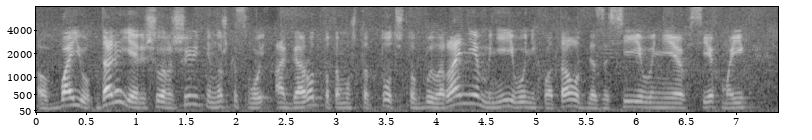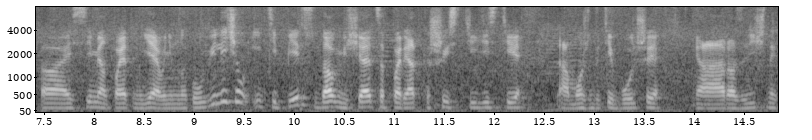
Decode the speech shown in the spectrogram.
в бою. Далее я решил расширить немножко свой огород, потому что тот, что был ранее, мне его не хватало для засеивания всех моих э, семян, поэтому я его немного увеличил, и теперь сюда вмещается порядка 60, а может быть и больше а, различных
